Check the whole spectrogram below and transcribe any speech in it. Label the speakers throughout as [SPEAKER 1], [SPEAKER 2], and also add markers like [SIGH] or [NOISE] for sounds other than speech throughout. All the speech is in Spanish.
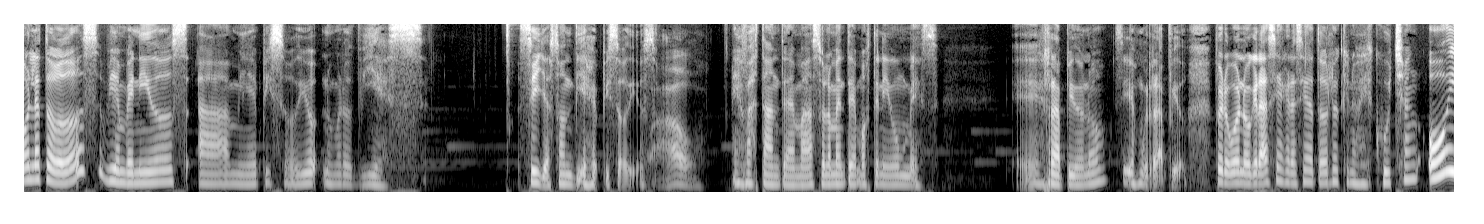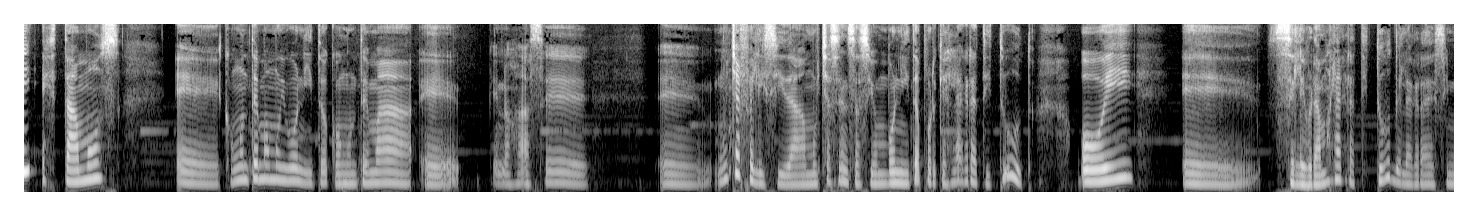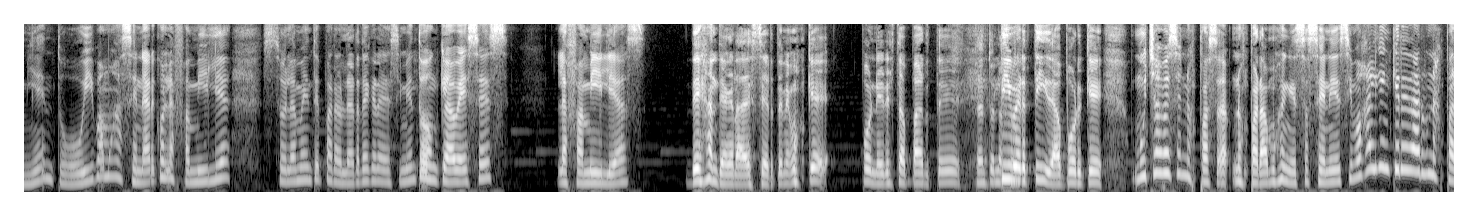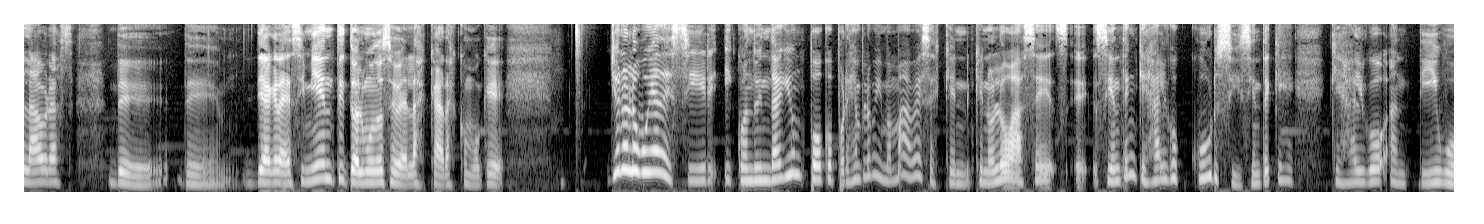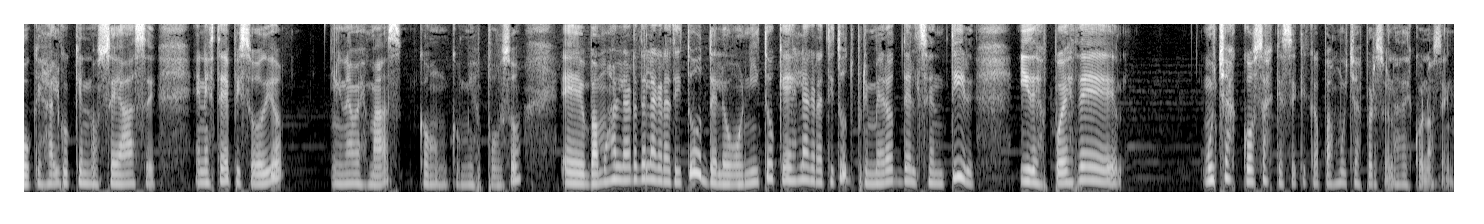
[SPEAKER 1] Hola a todos, bienvenidos a mi episodio número 10. Sí, ya son 10 episodios.
[SPEAKER 2] Wow.
[SPEAKER 1] Es bastante, además, solamente hemos tenido un mes. Es rápido, ¿no? Sí, es muy rápido. Pero bueno, gracias, gracias a todos los que nos escuchan. Hoy estamos eh, con un tema muy bonito, con un tema eh, que nos hace eh, mucha felicidad, mucha sensación bonita, porque es la gratitud. Hoy eh, celebramos la gratitud, el agradecimiento. Hoy vamos a cenar con la familia solamente para hablar de agradecimiento, aunque a veces las familias dejan de agradecer. Tenemos que poner esta parte divertida, porque muchas veces nos, pasa, nos paramos en esa cena y decimos, alguien quiere dar unas palabras de, de- de agradecimiento y todo el mundo se ve las caras como que yo no lo voy a decir y cuando indague un poco, por ejemplo, mi mamá a veces que, que no lo hace, eh, sienten que es algo cursi, siente que, que es algo antiguo, que es algo que no se hace. En este episodio, una vez más, con, con mi esposo, eh, vamos a hablar de la gratitud, de lo bonito que es la gratitud, primero del sentir y después de muchas cosas que sé que capaz muchas personas desconocen.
